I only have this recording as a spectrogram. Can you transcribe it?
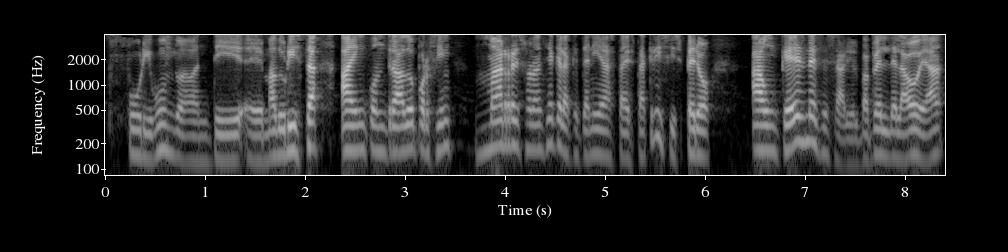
furibundo anti-madurista, ha encontrado por fin más resonancia que la que tenía hasta esta crisis. Pero aunque es necesario el papel de la OEA,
